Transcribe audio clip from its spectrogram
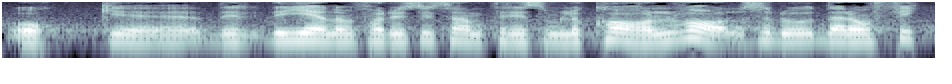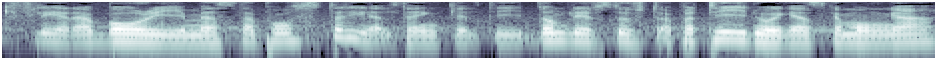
Och eh, det, det, genomfördes ju samtidigt som lokalval, så då, där de fick flera borgmästarposter helt enkelt. I, de blev största parti då i ganska många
